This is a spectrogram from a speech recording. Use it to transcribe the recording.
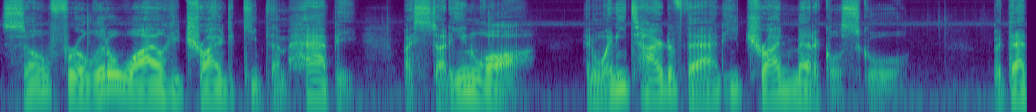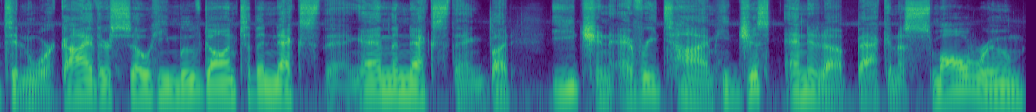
So, for a little while, he tried to keep them happy by studying law, and when he tired of that, he tried medical school. But that didn't work either, so he moved on to the next thing and the next thing. But each and every time, he just ended up back in a small room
